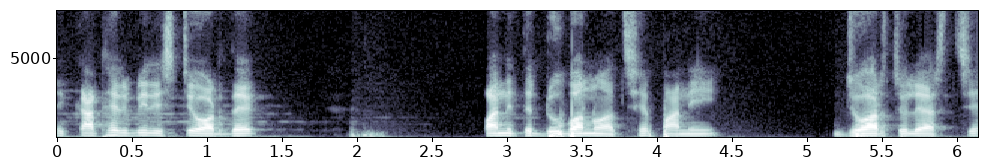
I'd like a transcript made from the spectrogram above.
এই কাঠের ব্রিজটি অর্ধেক। পানিতে ডুবানো আছে, পানি জোয়ার চলে আসছে।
